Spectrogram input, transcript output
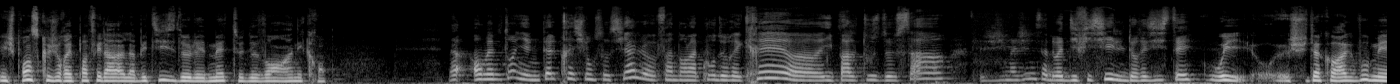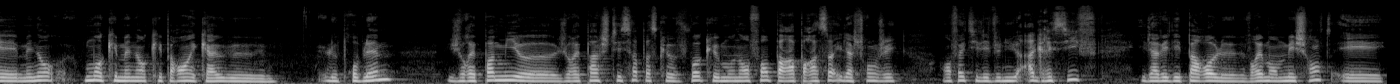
et je pense que j'aurais pas fait la bêtise de les mettre devant un écran. Bah, En même temps, il y a une telle pression sociale. Enfin, dans la cour de récré, euh, ils parlent tous de ça. J'imagine que ça doit être difficile de résister. Oui, euh, je suis d'accord avec vous, mais maintenant, moi qui maintenant qui est parent et qui a eu le, le problème, j'aurais pas mis, euh, j'aurais pas acheté ça parce que je vois que mon enfant, par rapport à ça, il a changé. En fait, il est devenu agressif. Il avait des paroles vraiment méchantes et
